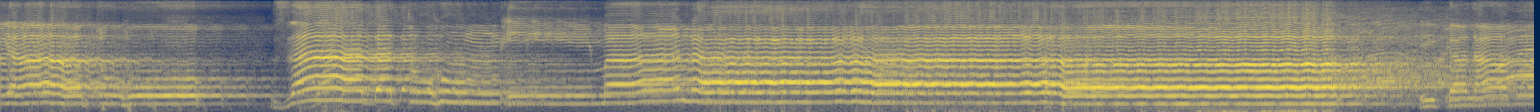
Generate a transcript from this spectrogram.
আয়াতুহু زادتهم إيمانا এই কালামে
